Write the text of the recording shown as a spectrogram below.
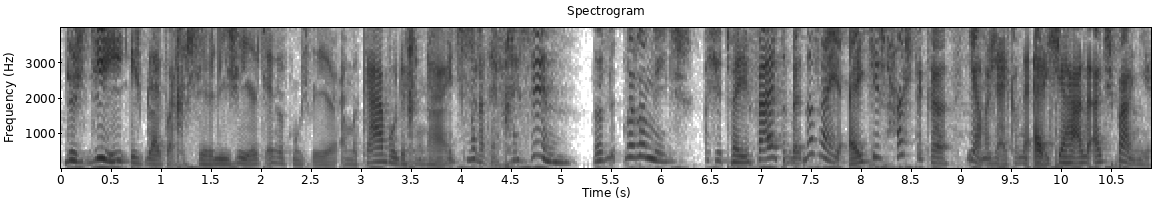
Dus die is blijkbaar gesteriliseerd en dat moet weer aan elkaar worden genaaid. Maar dat heeft geen zin. Wat, waarom niet? Als je 52 bent, dan zijn je eitjes hartstikke... Ja, maar zij kan een eitje halen uit Spanje.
